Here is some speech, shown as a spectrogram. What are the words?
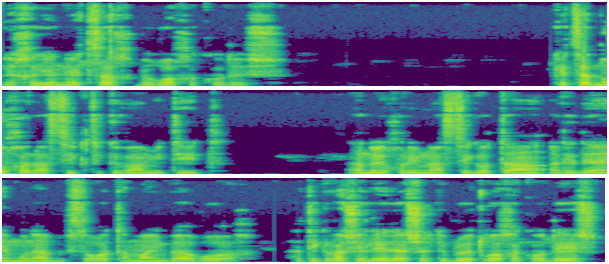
לחיי נצח ברוח הקודש. כיצד נוכל להשיג תקווה אמיתית? אנו יכולים להשיג אותה על ידי האמונה בבשורת המים והרוח. התקווה של אלה אשר קיבלו את רוח הקודש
